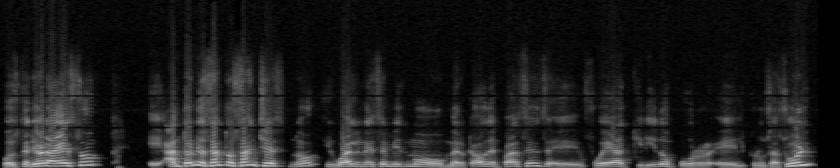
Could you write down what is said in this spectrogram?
Posterior a eso, eh, Antonio Santos Sánchez, ¿no? Igual en ese mismo mercado de pases eh, fue adquirido por el Cruz Azul,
